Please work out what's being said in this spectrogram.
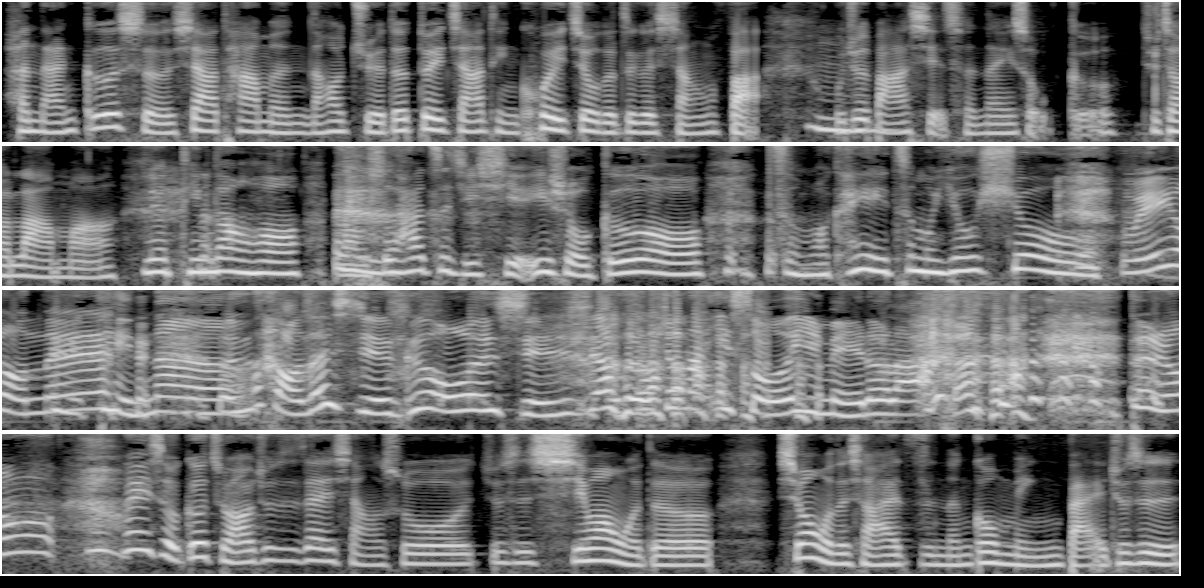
很难割舍下他们，然后觉得对家庭愧疚的这个想法，嗯、我就把它写成那一首歌，就叫《辣妈》。你有听到哦？老师他自己写一首歌哦，怎么可以这么优秀？没有呢，很少在写歌，偶尔写一下，就那一首而已，没了啦。对，然后那一首歌主要就是在想说，就是希望我的，希望我的小孩子能够明白，就是。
